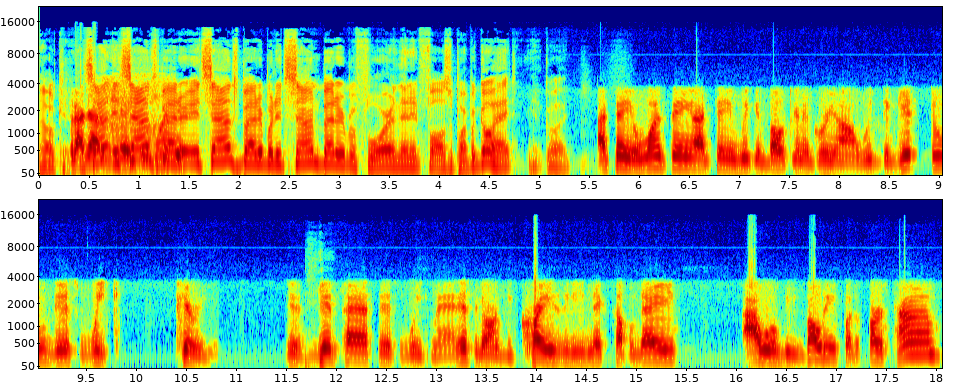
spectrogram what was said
Okay. But I It, sound- it sounds better. thing- It sounds better, but it sounded better before, and then it falls apart. But go ahead. Yeah, go ahead. I tell you one thing. I tell you we can both can agree on. We to get through this week, period. Just get past this week, man. This is going to be crazy these next couple days. I will be voting for the first time.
